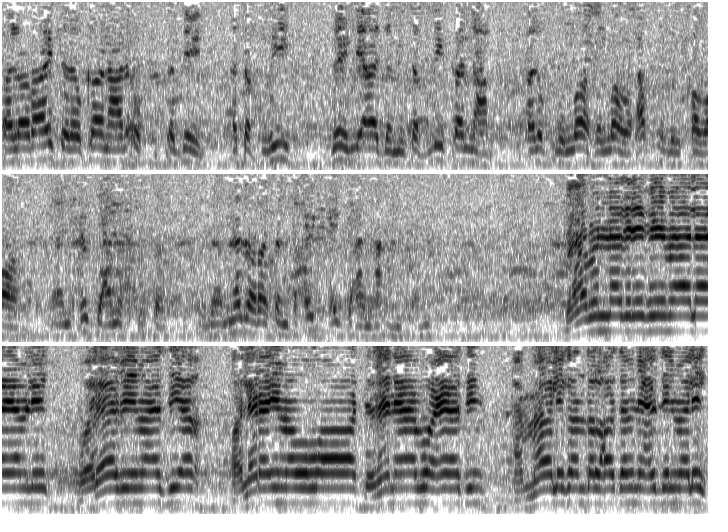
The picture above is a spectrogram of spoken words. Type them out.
قال رأيت لو كان على أختك دين أتقضيه؟ دين لآدم تقضيه؟ قال نعم. قال اقض الله فالله حق بالقضاء. يعني حج عن أختك إذا نذرت ان تحج حج عنها انت باب النذر فيما لا يملك ولا في معصيه قال رحمه الله حدثنا أبو عاصم عن مالك عن طلحة بن عبد الملك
